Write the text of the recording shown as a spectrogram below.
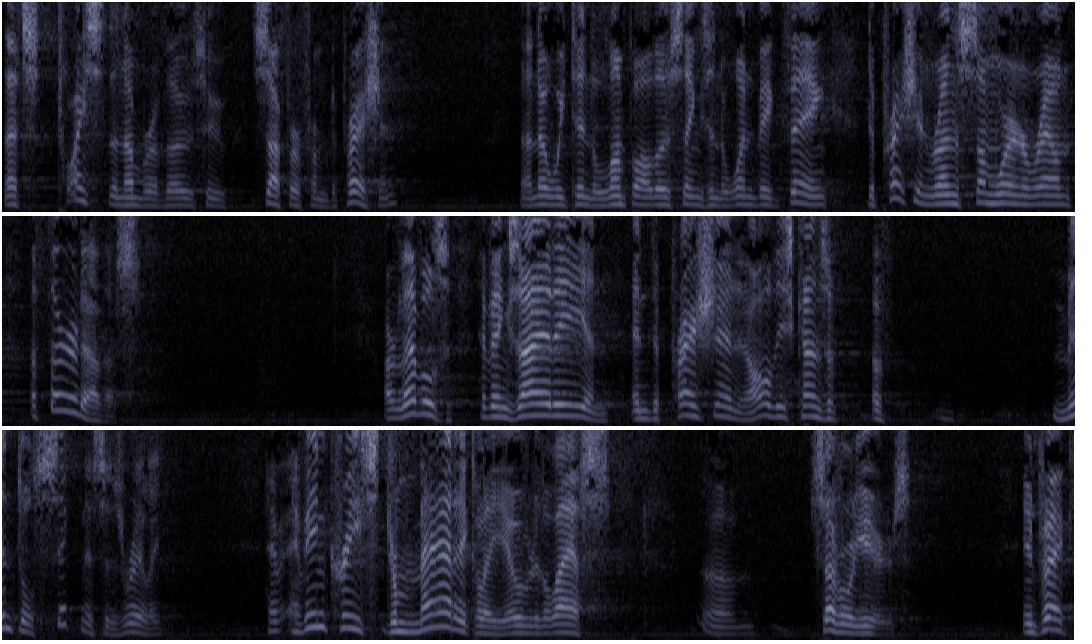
That's twice the number of those who suffer from depression. I know we tend to lump all those things into one big thing. Depression runs somewhere in around a third of us. Our levels of anxiety and, and depression and all these kinds of, of mental sicknesses, really, have, have increased dramatically over the last um, several years. In fact,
